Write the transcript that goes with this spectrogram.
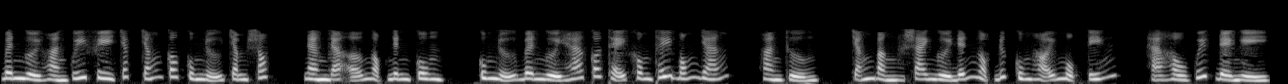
bên người hoàng quý phi chắc chắn có cung nữ chăm sóc, nàng đã ở Ngọc Ninh Cung, cung nữ bên người há có thể không thấy bóng dáng, hoàng thượng, chẳng bằng sai người đến Ngọc Đức Cung hỏi một tiếng, hạ hầu quyết đề nghị,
